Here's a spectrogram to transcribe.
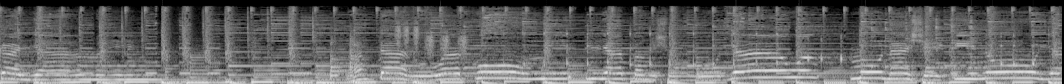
kallamay Wanta ruwakumi llapan shunqullawan munashaykinuna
